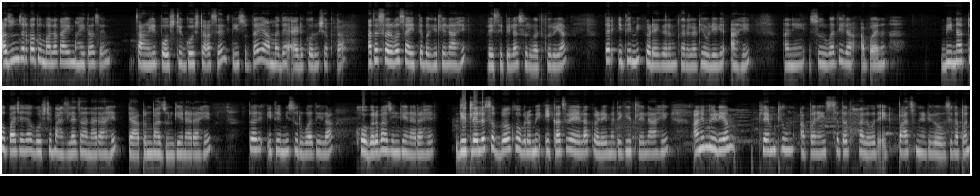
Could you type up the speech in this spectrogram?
अजून जर का तुम्हाला काही माहीत असेल चांगली पौष्टिक गोष्ट असेल तीसुद्धा यामध्ये ॲड करू शकता. आता सर्व साहित्य बघितलेलं आहे. रेसिपीला सुरुवात करूया. तर इथे मी कढई गरम करायला ठेवलेली आहे. आणि सुरुवातीला आपण बिना तुपाच्या ज्या गोष्टी भाजल्या जाणार आहेत त्या आपण भाजून घेणार आहे. तर इथे मी सुरुवातीला खोबरं भाजून घेणार आहे. घेतलेलं सगळं खोबरं मी एकाच वेळेला कढईमध्ये घेतलेलं आहे. आणि मीडियम फ्लेम ठेवून आपण एक सतत हलवत एक पाच मिनिट व्यवस्थित आपण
